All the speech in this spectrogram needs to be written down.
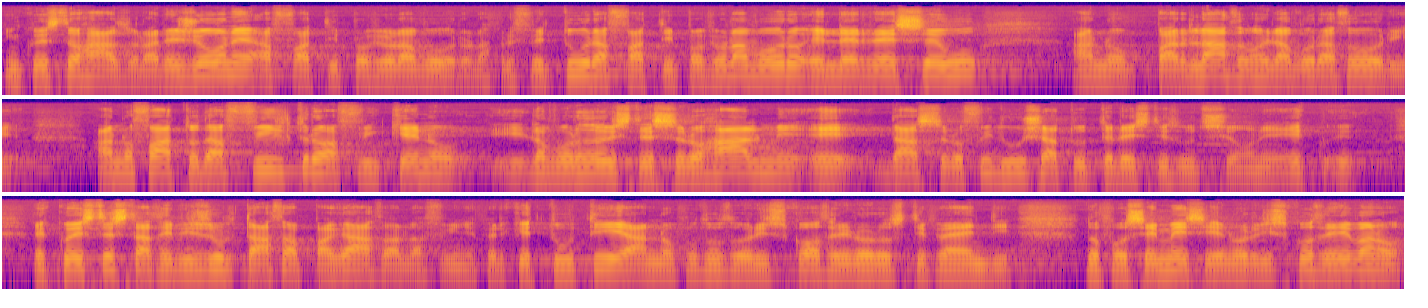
In questo caso la Regione ha fatto il proprio lavoro, la Prefettura ha fatto il proprio lavoro e l'RSU hanno parlato con i lavoratori, hanno fatto da filtro affinché no, i lavoratori stessero calmi e dassero fiducia a tutte le istituzioni e, e, questo è stato il risultato appagato alla fine perché tutti hanno potuto riscuotere i loro stipendi dopo sei mesi che non riscuotevano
